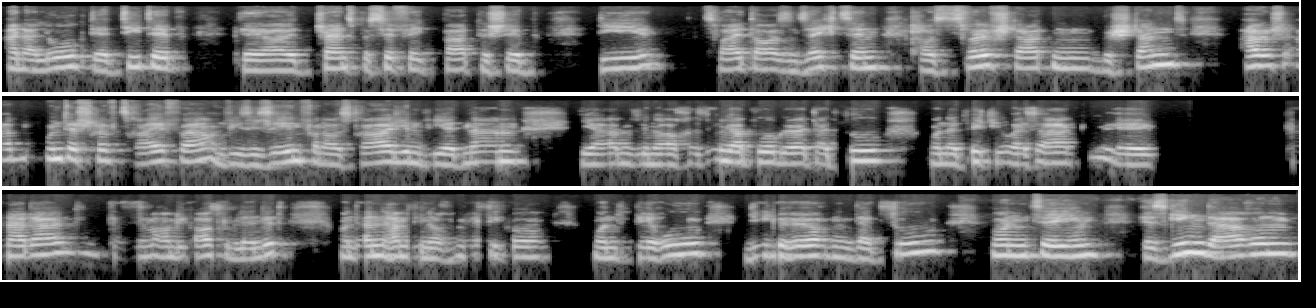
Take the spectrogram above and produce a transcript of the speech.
Analog der TTIP der Trans-Pacific Partnership, die 2016 aus zwölf Staaten bestand, unterschriftsreif war und wie Sie sehen von Australien, Vietnam, hier haben Sie noch Singapur gehört dazu und natürlich die USA, äh, Kanada, das ist im Augenblick ausgeblendet. Und dann haben Sie noch Mexiko und Peru, die gehören dazu. Und äh, es ging darum,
